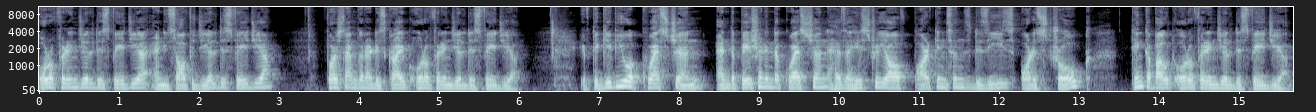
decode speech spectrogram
oropharyngeal dysphagia and esophageal dysphagia. First, I'm going to describe oropharyngeal dysphagia. If they give you a question and the patient in the question has a history of Parkinson's disease or a stroke, think about oropharyngeal dysphagia.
